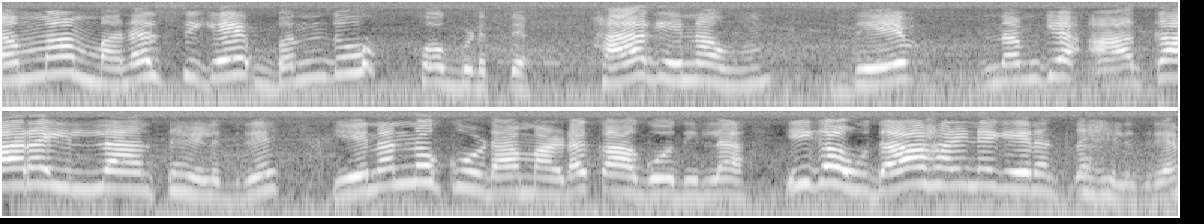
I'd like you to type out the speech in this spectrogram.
ನಮ್ಮ ಮನಸ್ಸಿಗೆ ಬಂದು ಹೋಗ್ಬಿಡುತ್ತೆ. ಹಾಗೆ ನಾವು ದೇವ್ ನಮಗೆ ಆಕಾರ ಇಲ್ಲ ಅಂತ ಹೇಳಿದ್ರೆ ಏನನ್ನೂ ಕೂಡ ಮಾಡೋಕ್ಕಾಗೋದಿಲ್ಲ. ಈಗ ಉದಾಹರಣೆಗೆ ಏನಂತ ಹೇಳಿದ್ರೆ,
